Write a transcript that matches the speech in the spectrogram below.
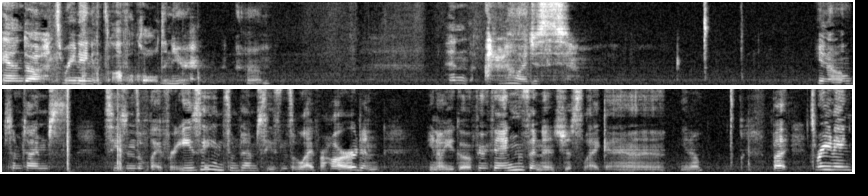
And uh, it's raining and it's awful cold in here. Um, and I don't know, I just you know, sometimes seasons of life are easy and sometimes seasons of life are hard and you know, you go through things and it's just like, eh, you know. But it's raining.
